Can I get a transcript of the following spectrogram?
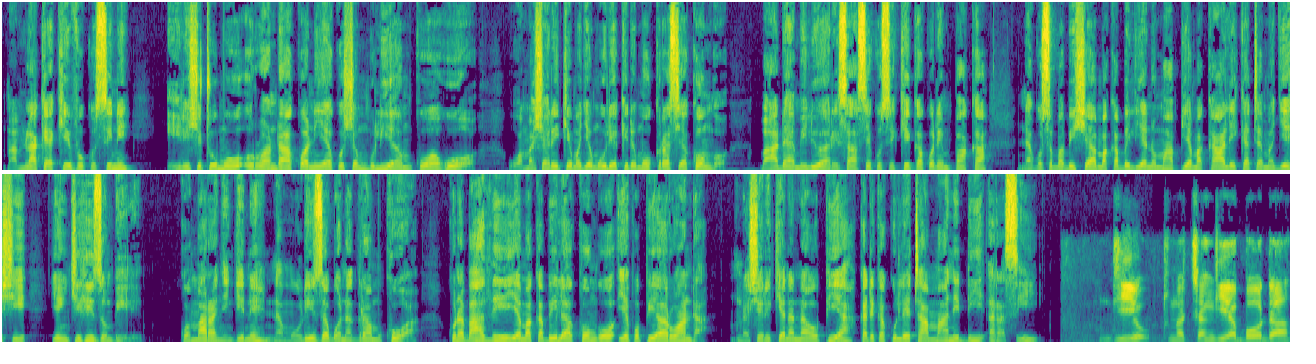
mamlaka ya Kivu Kusini ilishutumu Rwanda kwa nia ya kushambulia mkoa huo wa mashariki mwa Jamhuri ya Kidemokrasi ya Kongo baada ya milio ya risasi kusikika kwenye mpaka na kusababisha makabiliano mapya makali kati ya majeshi ya nchi hizo mbili. Kwa mara nyingine, namuuliza Bwana Gram kuwa kuna baadhi ya makabila ya Kongo yapo pia Rwanda, mnashirikiana nao pia katika kuleta amani DRC? Ndiyo, tunachangia boda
